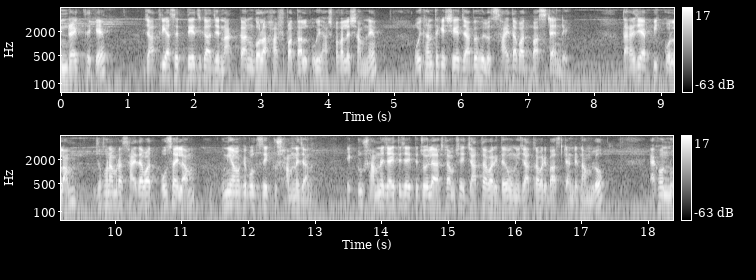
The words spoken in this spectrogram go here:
ইনড্রাইভ থেকে। যাত্রী আছে তেজগা যে নাক কান গলা হাসপাতাল ওই হাসপাতালের সামনে। ওইখান থেকে সে যাবে হলো সায়দাবাদ বাস স্ট্যান্ডে তারা যে পিক করলাম, যখন আমরা সায়দাবাদ পৌঁছাইলাম, উনি আমাকে বলতেছে, একটু সামনে যান। একটু সামনে যাইতে যাইতে চলে আসলাম সেই যাত্রাবাড়িতে, উনি যাত্রাবাড়ি বাস স্ট্যান্ডে নামলো। এখন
